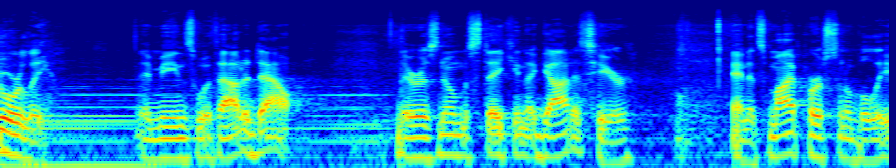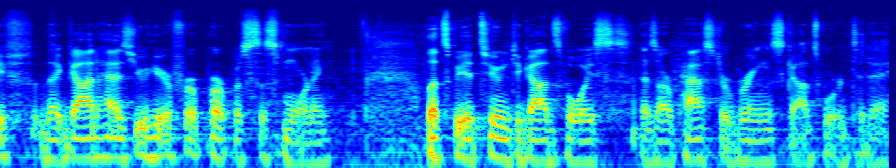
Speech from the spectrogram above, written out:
surely. It means without a doubt. There is no mistaking that God is here. And it's my personal belief that God has you here for a purpose this morning. Let's be attuned to God's voice as our pastor brings God's word today.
